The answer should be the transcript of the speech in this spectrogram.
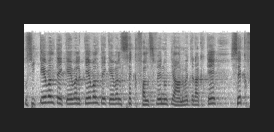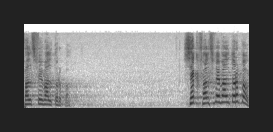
ਤੁਸੀਂ ਕੇਵਲ ਤੇ ਕੇਵਲ ਕੇਵਲ ਤੇ ਕੇਵਲ ਸਿੱਖ ਫਲਸਫੇ ਨੂੰ ਧਿਆਨ ਵਿੱਚ ਰੱਖ ਕੇ ਸਿੱਖ ਫਲਸਫੇ ਵੱਲ ਤੁਰ ਪਾਓ। ਸਿੱਖ ਫਲਸਫੇ ਵੱਲ ਤੁਰ ਪਾਓ।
